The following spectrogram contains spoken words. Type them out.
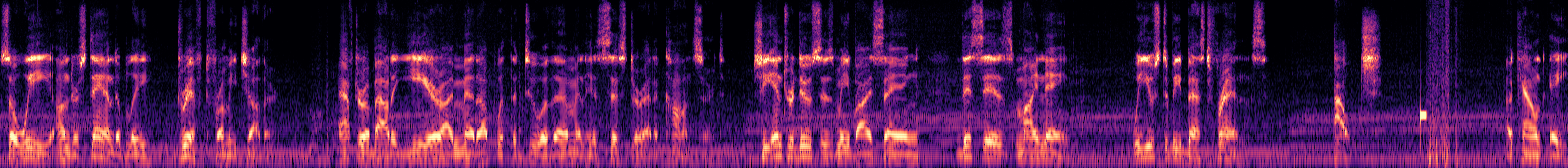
So we, understandably, drift from each other. After about a year, I met up with the two of them and his sister at a concert. She introduces me by saying, This is my name. We used to be best friends. Ouch. Account 8.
